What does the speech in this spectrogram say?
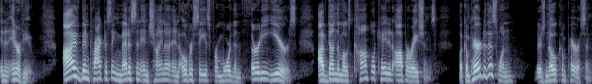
in an interview, I've been practicing medicine in China and overseas for more than 30 years. I've done the most complicated operations. But compared to this one, there's no comparison.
